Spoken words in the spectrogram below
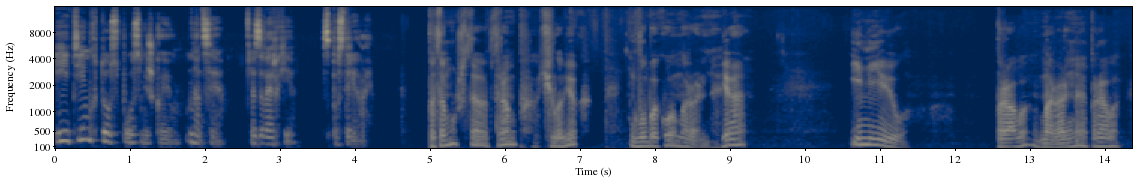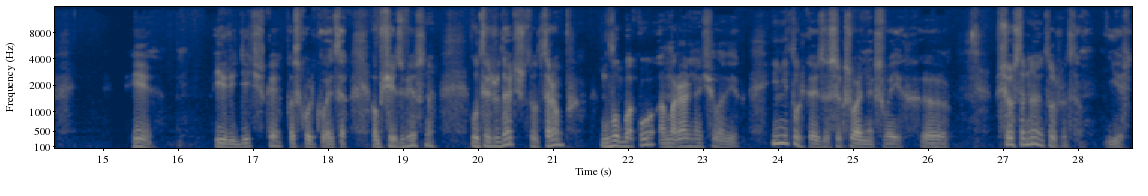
і тим, хто з посмішкою на це зверхи спостерігає. Потому что Трамп человек глубоко аморальный. Я имею право, моральное право и юридическое, поскольку это общеизвестно, утверждать, что Трамп глубоко аморальный человек. И не только из-за сексуальных своих. все остальное тоже там есть.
